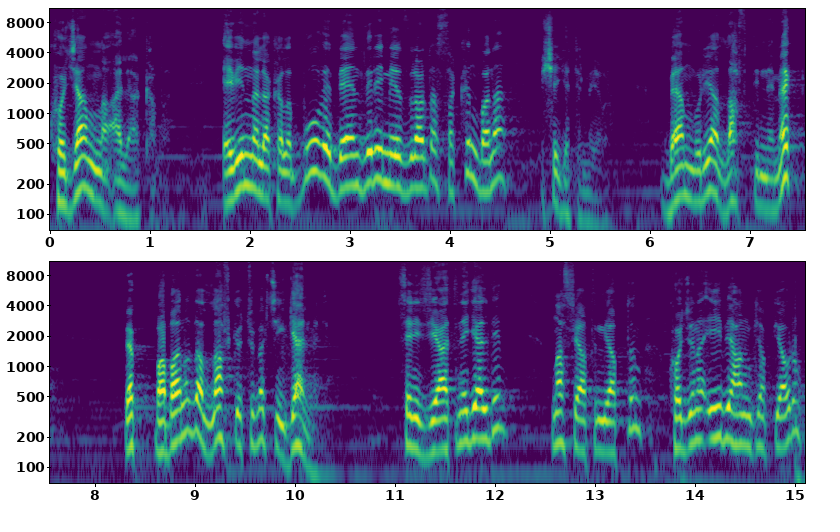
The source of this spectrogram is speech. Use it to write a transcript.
Kocanla alakalı, evinle alakalı bu ve benzeri mevzularda sakın bana bir şey getirme yavrum. Ben buraya laf dinlemek ve babanı da laf götürmek için gelmedim. Seni ziyaretine geldim, nasihatımı yaptım. Kocana iyi bir hanım yap yavrum,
